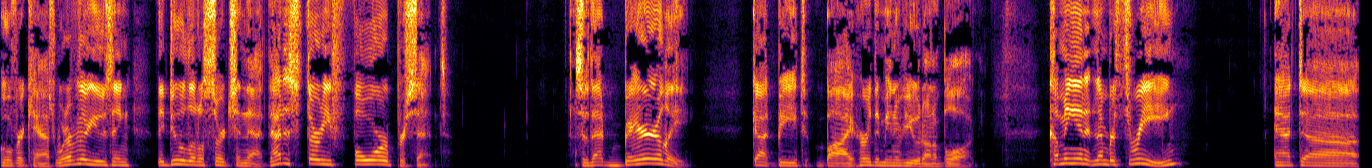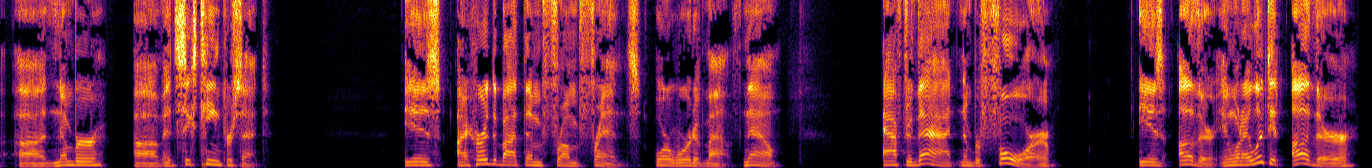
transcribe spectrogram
Overcast, whatever they're using, they do a little search in that. That is 34%. So that barely got beat by heard them interviewed on a blog. Coming in at number three, at uh, uh, number uh, at 16%, is I heard about them from friends or word of mouth. Now, after that, number four is other. And when I looked at other,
